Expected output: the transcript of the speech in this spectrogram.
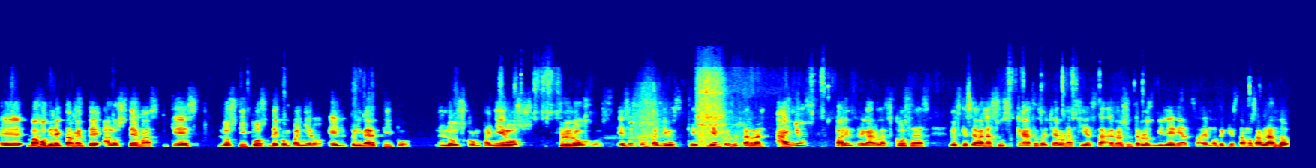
eh, vamos directamente a los temas que es los tipos de compañero. El primer tipo, los compañeros flojos. Esos compañeros que siempre se tardan años para entregar las cosas, los que se van a sus casas a echar una siesta, al menos entre los millennials, sabemos de qué estamos hablando,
